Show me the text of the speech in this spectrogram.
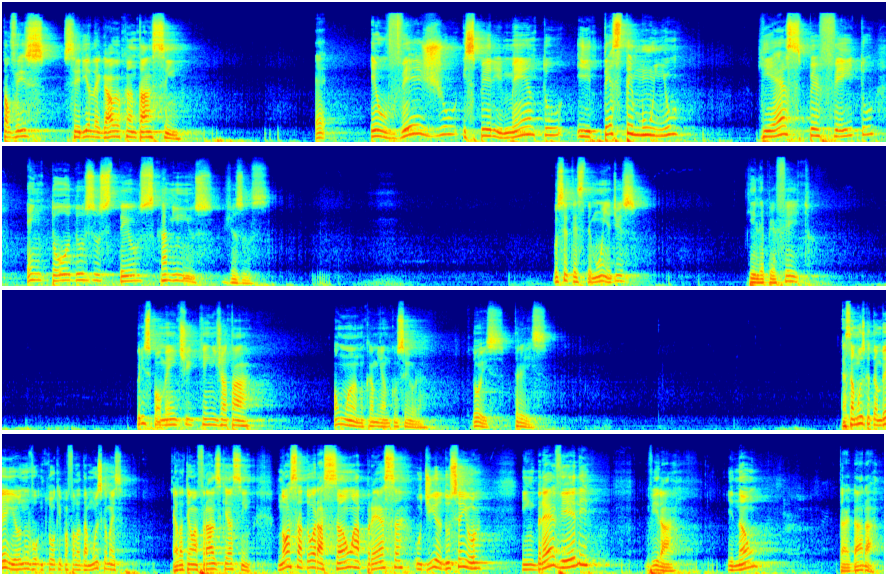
Talvez seria legal eu cantar assim. É, eu vejo, experimento e testemunho que és perfeito em todos os teus caminhos, Jesus. Você testemunha disso? Ele é perfeito? Principalmente quem já está há um ano caminhando com o Senhor. Dois, três. Essa música também, eu não estou aqui para falar da música, mas ela tem uma frase que é assim: Nossa adoração apressa o dia do Senhor, em breve ele virá, e não tardará.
